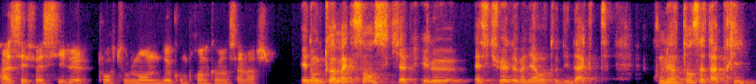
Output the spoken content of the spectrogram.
assez facile pour tout le monde de comprendre comment ça marche. Et donc toi, Maxence, qui a pris le SQL de manière autodidacte, combien de temps ça t'a pris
